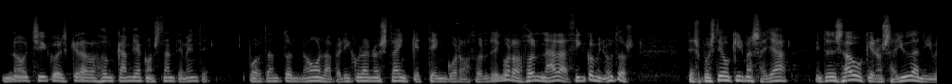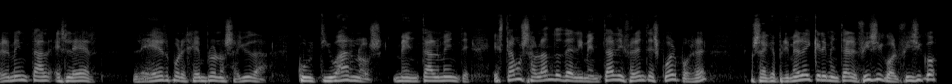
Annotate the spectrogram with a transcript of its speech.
no, chico, es que la razón cambia constantemente. Por tanto, no, la película no está en que tengo razón. Tengo razón, nada, cinco minutos. Después tengo que ir más allá. Entonces, algo que nos ayuda a nivel mental es leer. Leer, por ejemplo, nos ayuda cultivarnos mentalmente. Estamos hablando de alimentar diferentes cuerpos, ¿eh? O sea que primero hay que alimentar el físico. El físico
